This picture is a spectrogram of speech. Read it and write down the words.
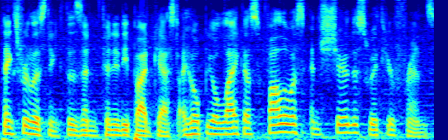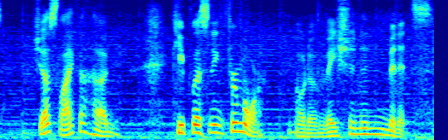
Thanks for listening to the Zenfinity podcast. I hope you'll like us, follow us, and share this with your friends, just like a hug. Keep listening for more Motivation in Minutes.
